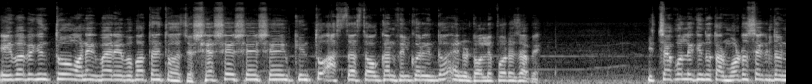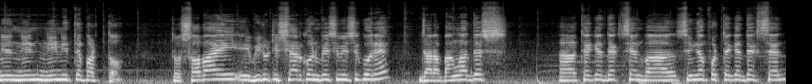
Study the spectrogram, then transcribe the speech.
এইভাবে কিন্তু অনেকবার বাইরে প্রতারিত হচ্ছে শেষে সে সে কিন্তু আস্তে আস্তে অজ্ঞান ফিল করে কিন্তু এনে ডলে পড়ে যাবে। ইচ্ছা করলে কিন্তু তার মোটরসাইকেলটা নিয়ে, নিয়ে- নিয়ে নিতে পারতো। তো সবাই এই ভিডিওটি শেয়ার করুন বেশি বেশি করে। যারা বাংলাদেশ থেকে দেখছেন বা সিঙ্গাপুর থেকে দেখছেন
